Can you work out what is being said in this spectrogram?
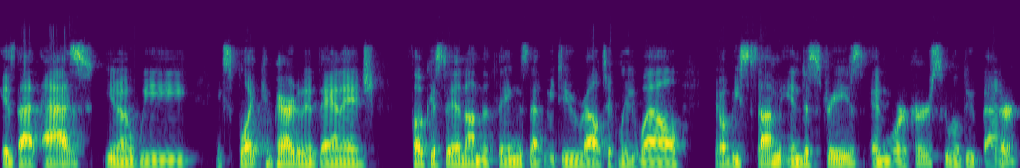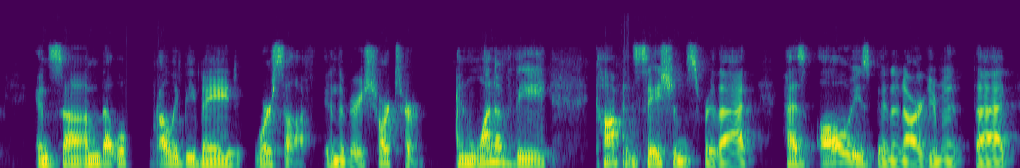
is that as, you know, we exploit comparative advantage, focus in on the things that we do relatively well, there will be some industries and workers who will do better and some that will probably be made worse off in the very short term. And one of the compensations for that has always been an argument that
